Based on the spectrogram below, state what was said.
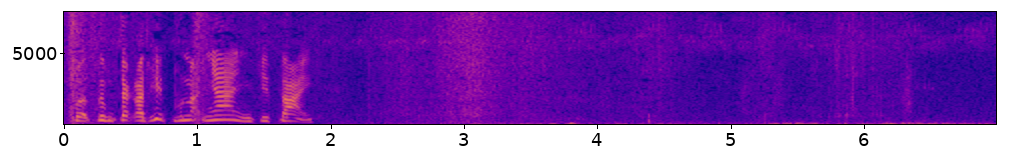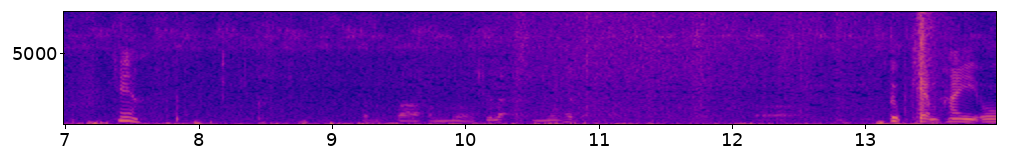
เพื่อตึมจากอาทิตย์พุ่นน่ะง่ายอย่างจีตาย ฮียฟันตาฟันเมืองสิละมีเฮ็ดตึบแคมให้โอ้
